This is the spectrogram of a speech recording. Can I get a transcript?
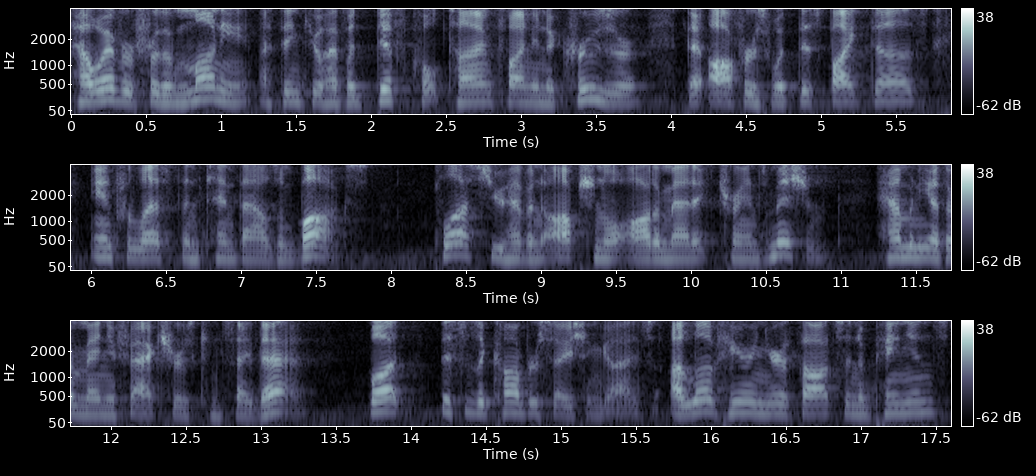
However, for the money, I think you'll have a difficult time finding a cruiser that offers what this bike does and for less than 10,000 bucks. Plus, you have an optional automatic transmission. How many other manufacturers can say that? But this is a conversation, guys. I love hearing your thoughts and opinions.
